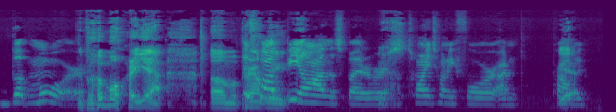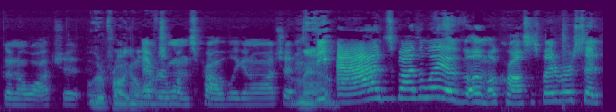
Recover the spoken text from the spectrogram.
but more. But more, yeah. Um, It's called apparently, Beyond the Spider Verse, 2024. I'm probably gonna watch it. we're probably gonna watch it. Everyone's probably gonna watch it. Yeah. The ads, by the way, of um Across the Spider Verse said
